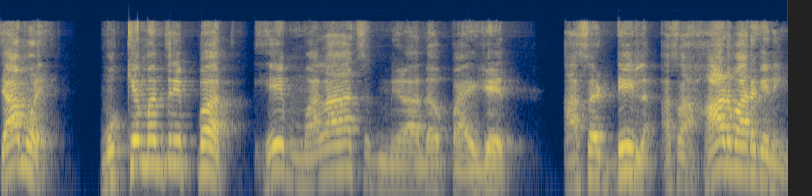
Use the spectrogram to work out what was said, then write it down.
त्यामुळे मुख्यमंत्री पद हे मलाच मिळालं पाहिजेत असं डील असं हार्ड बार्गेनिंग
